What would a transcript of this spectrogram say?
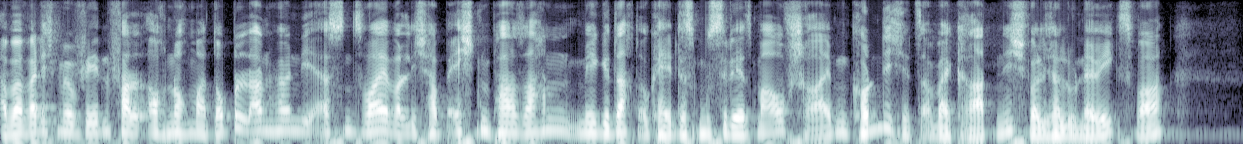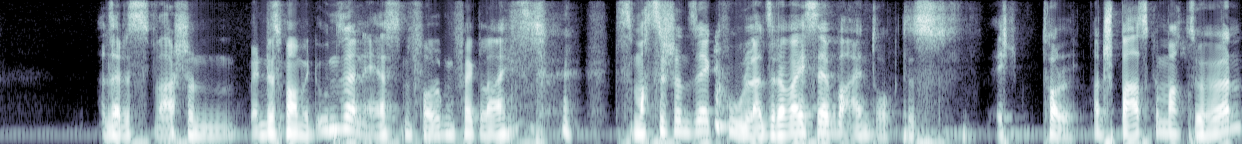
Aber werde ich mir auf jeden Fall auch nochmal doppelt anhören, die ersten zwei, weil ich habe echt ein paar Sachen mir gedacht, okay, das musst du dir jetzt mal aufschreiben. Konnte ich jetzt aber gerade nicht, weil ich halt unterwegs war. Also das war schon, wenn du es mal mit unseren ersten Folgen vergleichst, das machst du schon sehr cool. Also da war ich sehr beeindruckt. Das ist echt toll. Hat Spaß gemacht zu hören.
